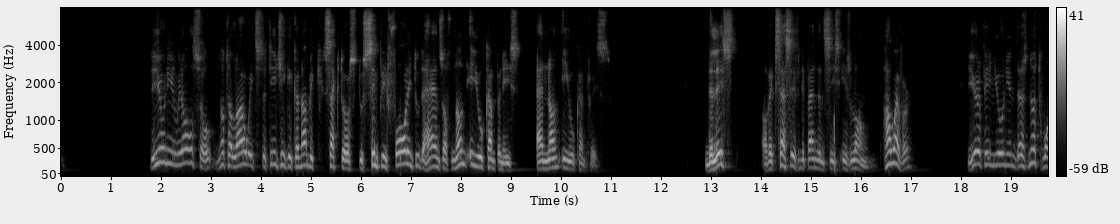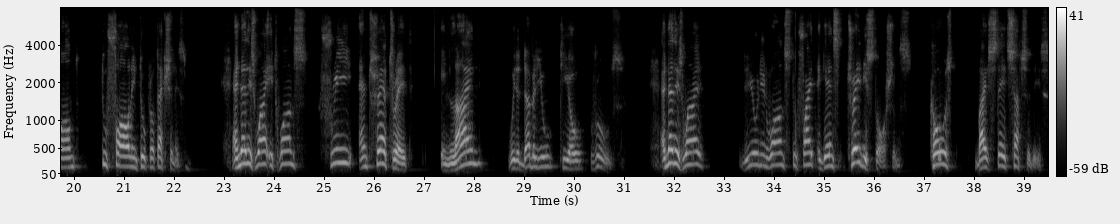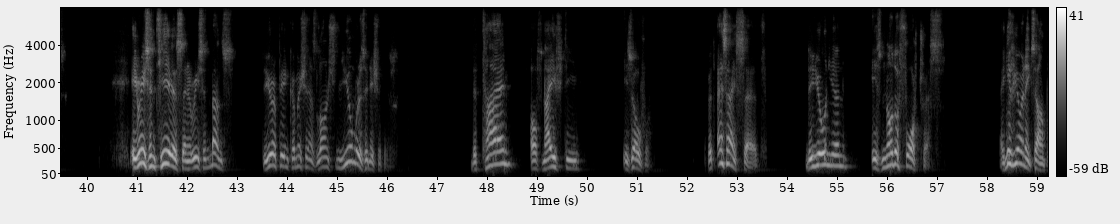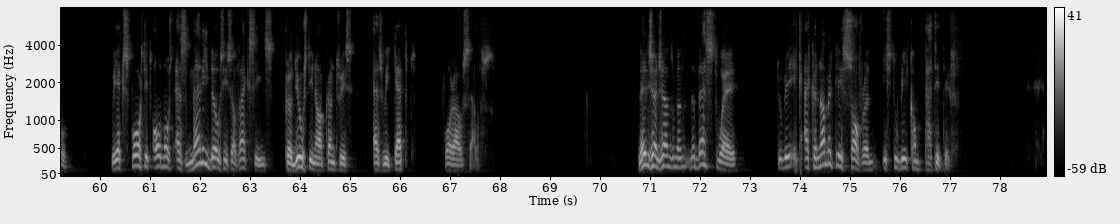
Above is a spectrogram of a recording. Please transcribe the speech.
The Union will also not allow its strategic economic sectors to simply fall into the hands of non EU companies and non EU countries. The list of excessive dependencies is long. However, the European Union does not want to fall into protectionism. And that is why it wants free and fair trade in line with the WTO rules. And that is why the Union wants to fight against trade distortions caused by state subsidies. In recent years and in recent months, the European Commission has launched numerous initiatives. The time of naivety is over. But as I said, the Union is not a fortress. I give you an example we exported almost as many doses of vaccines produced in our countries as we kept for ourselves. Ladies and gentlemen, the best way to be economically sovereign is to be competitive.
